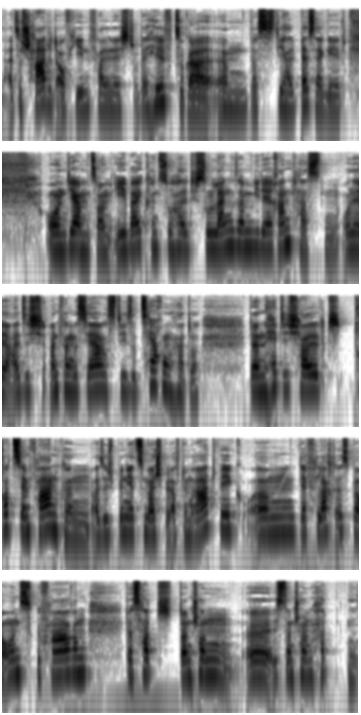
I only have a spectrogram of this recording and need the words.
also schadet auf jeden Fall nicht oder hilft sogar, ähm, dass es dir halt besser geht. Und ja, mit so einem E-Bike könntest du halt so langsam wieder rantasten. Oder als ich Anfang des Jahres diese Zerrung hatte, dann hätte ich halt trotzdem fahren können. Also ich bin jetzt zum Beispiel auf dem Radweg, ähm, der flach ist, bei uns gefahren. Das hat dann schon, äh, ist dann schon, hat, oh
